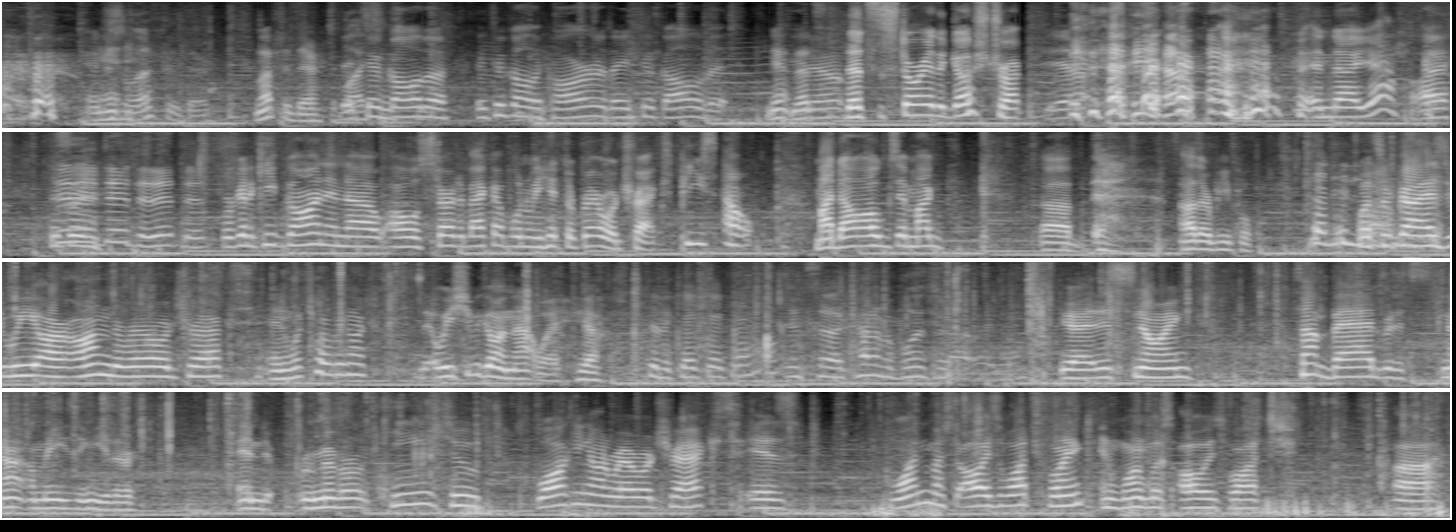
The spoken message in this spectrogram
and just left it there. left it there. They License- took all the they took all the car, they took all of it. Yeah, that's know? That's the story of the ghost truck. Yeah. and uh, yeah, I we're, we're gonna keep going, and uh, I'll start it back up when we hit the railroad tracks. Peace out, my dogs and my uh, other people. What's up, guys? We are on the railroad tracks, and which way are we going? We should be going that way. Yeah. to the KKK. It's uh, kind of a blizzard out right now. Yeah, it is snowing. It's not bad, but it's not amazing either. And remember, key to walking on railroad tracks is one must always watch flank, and one must always watch uh,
